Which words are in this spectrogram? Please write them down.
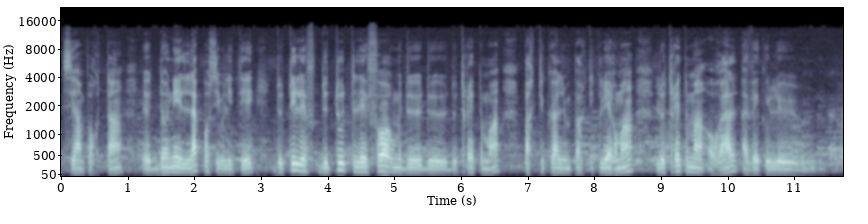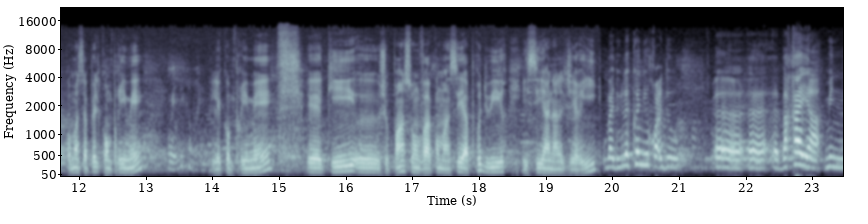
c'est important de donner la possibilité de, les, de toutes les formes de, de traitement, particulièrement le traitement oral avec le, comment s'appelle, comprimé? Oui, les comprimés. Les comprimés euh, qui, euh, je pense, on va commencer à produire ici en Algérie. بقايا من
